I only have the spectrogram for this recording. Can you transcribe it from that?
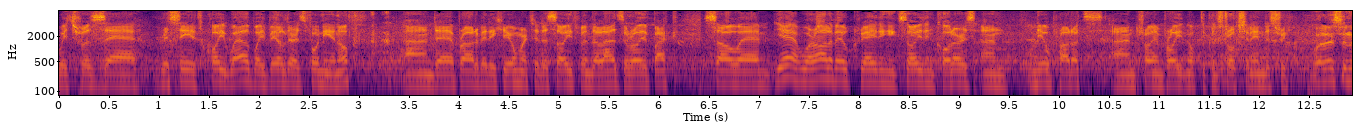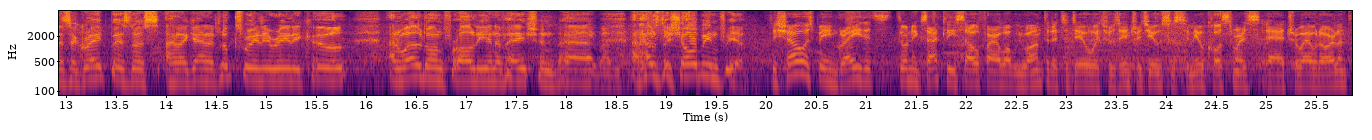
which was uh, received quite well by builders, funny enough, and uh, brought a bit of humour to the site when the lads arrived back. So, um, yeah, we're all about creating exciting colours and new products and try and brighten up the construction industry. Well, listen, it's a great business, and again, it looks really, really cool. And well done for all the innovation. Uh, you, and how's the show been for you? The show has been great. It's done exactly so far what we wanted it to do, which was introduce us to new customers uh, throughout Ireland.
